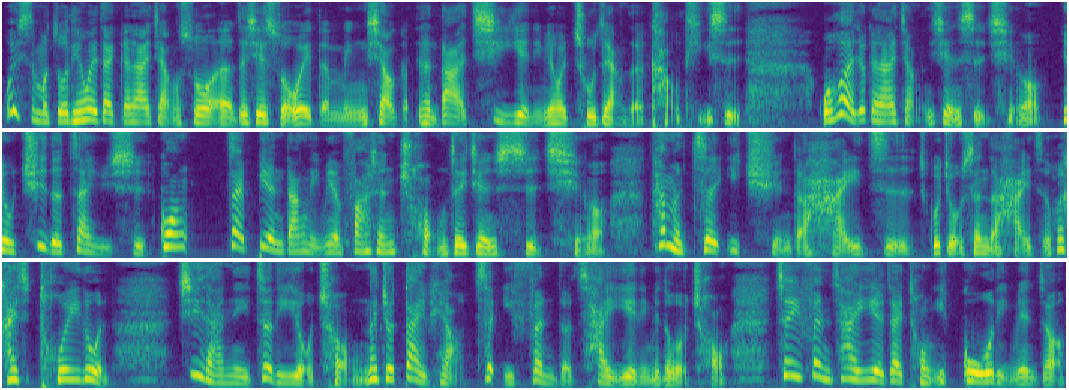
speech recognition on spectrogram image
为什么昨天会在跟她讲说，呃，这些所谓的名校跟很大的企业里面会出这样的考题？是我后来就跟她讲一件事情哦，有趣的在于是光。”在便当里面发生虫这件事情哦，他们这一群的孩子，国九生的孩子会开始推论：既然你这里有虫，那就代表这一份的菜叶里面都有虫。这一份菜叶在同一锅里面，知道？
